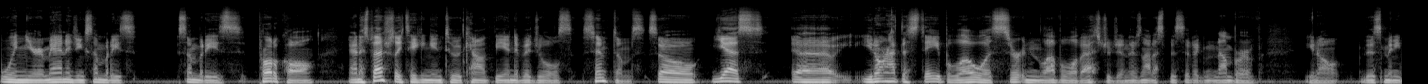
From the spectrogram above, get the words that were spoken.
when you're managing somebody's somebody's protocol and especially taking into account the individual's symptoms. So, yes, uh, you don't have to stay below a certain level of estrogen. There's not a specific number of, you know, this many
